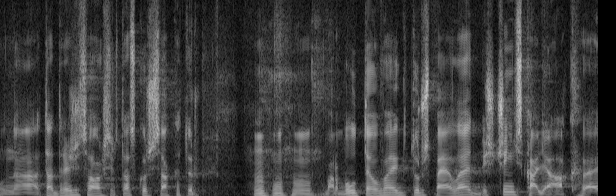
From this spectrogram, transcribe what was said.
un uh, tad režisors ir tas, kurš saka, tur, hm, hm, hm, varbūt tev vajag tur spēlēt bišķiņu skaļāk, vai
